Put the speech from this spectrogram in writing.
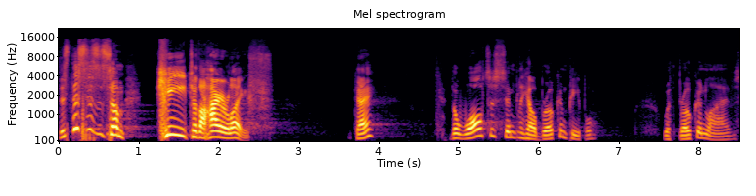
This, this isn't some key to the higher life. Okay? The waltz is simply how broken people with broken lives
